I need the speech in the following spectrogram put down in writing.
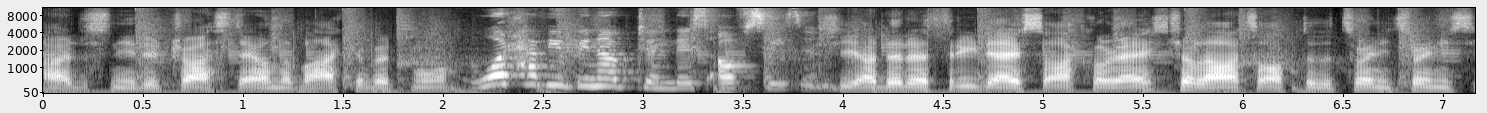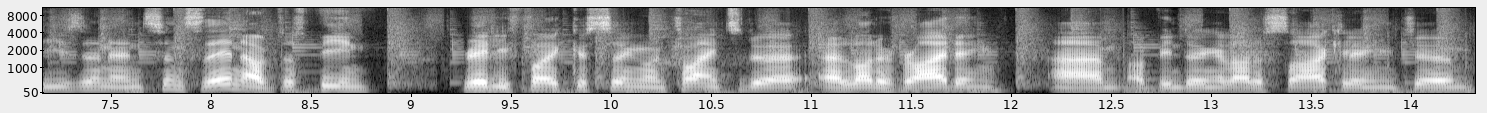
I just need to try stay on the bike a bit more. What have you been up to in this off season? See, I did a three-day cycle race, chill out after the 2020 season, and since then I've just been really focusing on trying to do a, a lot of riding. Um, I've been doing a lot of cycling, gym,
